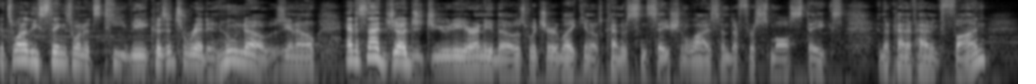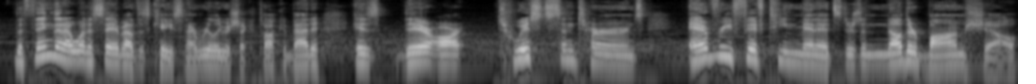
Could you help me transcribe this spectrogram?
it's one of these things when it's TV because it's written. Who knows, you know? And it's not Judge Judy or any of those, which are like, you know, kind of sensationalized and they're for small stakes and they're kind of having fun. The thing that I want to say about this case, and I really wish I could talk about it, is there are twists and turns. Every 15 minutes, there's another bombshell.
